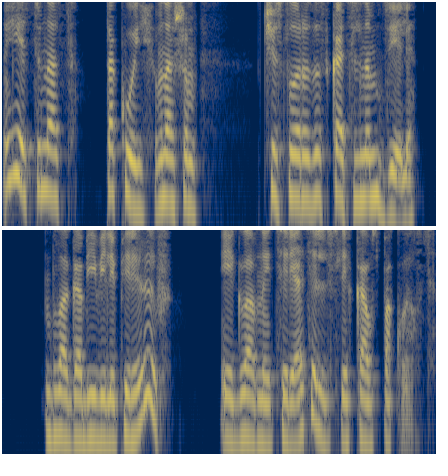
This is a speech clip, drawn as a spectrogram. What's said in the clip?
Есть у нас такой в нашем числоразыскательном деле. Благо объявили перерыв, и главный терятель слегка успокоился.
